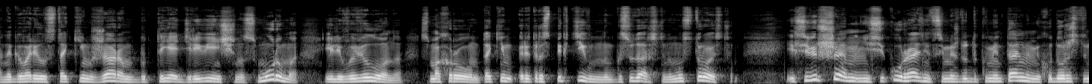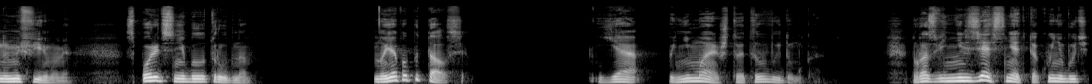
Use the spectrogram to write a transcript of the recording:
Она говорила с таким жаром, будто я деревенщина с Мурома или Вавилона с Махровым, таким ретроспективным государственным устройством. И совершенно не секу разницы между документальными и художественными фильмами. Спорить с ней было трудно. Но я попытался. Я понимаю, что это выдумка. Но разве нельзя снять какую-нибудь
